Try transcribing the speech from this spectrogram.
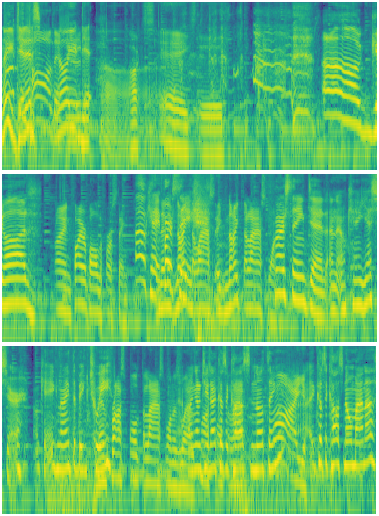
No, you didn't. it, No, you did. Oh. Fuck's sakes, dude. Oh God. Ryan, fireball the first thing. Okay, And then first ignite thing. the last. Ignite the last one. First thing dead, and okay, yes sir. Okay, ignite the big And then frostbolt the last one as well. I'm gonna do that because it costs nothing. Why? Because it costs no mana,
